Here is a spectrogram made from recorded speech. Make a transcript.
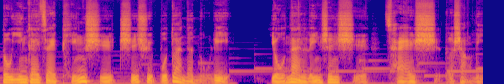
都应该在平时持续不断的努力。有难临身时，才使得上力。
